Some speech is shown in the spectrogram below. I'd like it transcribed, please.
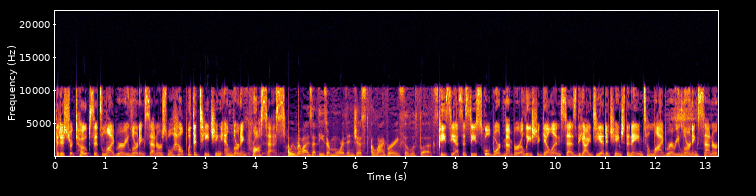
The district hopes its library learning centers will help with the teaching and learning process. We realize that these are more than just a library filled with books. PCSSD school board member Alicia Gillen says the idea to change the name to Library Learning Center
